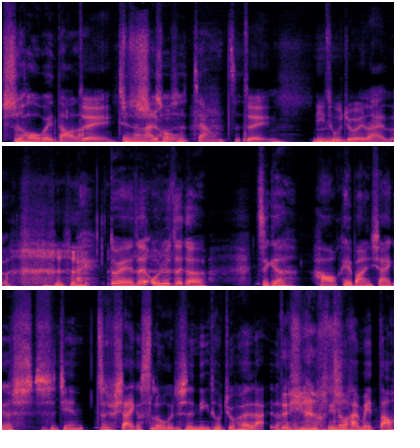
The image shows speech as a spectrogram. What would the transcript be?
时候未到了。对，简单来说是这样子。对，泥土就会来了。哎，对，这我觉得这个这个好，可以帮你下一个时间，就是下一个 slogan，就是泥土就会来了。对，泥土还没到，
